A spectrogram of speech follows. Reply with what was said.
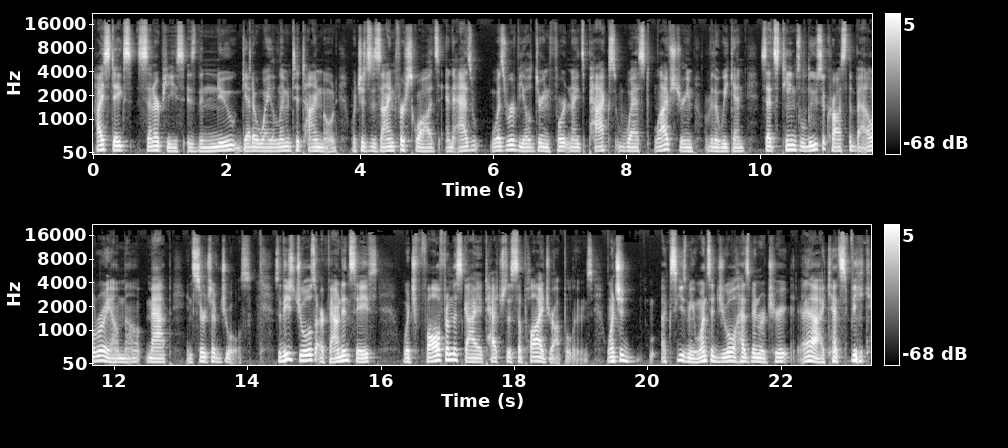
High Stakes Centerpiece is the new Getaway limited time mode, which is designed for squads and, as was revealed during Fortnite's PAX West livestream over the weekend, sets teams loose across the Battle Royale map in search of jewels. So these jewels are found in safes, which fall from the sky attached to supply drop balloons. Once a, excuse me, once a jewel has been retrieved, yeah, I can't speak.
